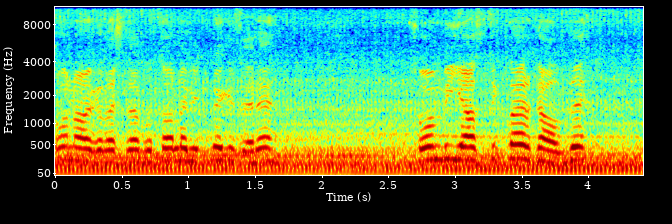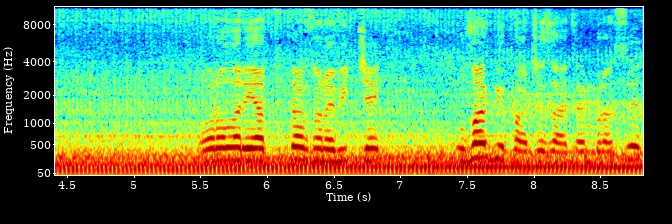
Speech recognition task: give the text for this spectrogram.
Son arkadaşlar bu tarla bitmek üzere. Son bir yastıklar kaldı. Oraları yaptıktan sonra bitecek. Ufak bir parça zaten burası.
